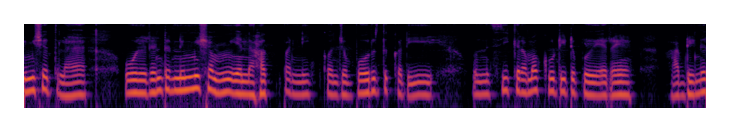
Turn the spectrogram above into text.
நிமிஷத்தில் ஒரு ரெண்டு நிமிஷம் என்னை ஹக் பண்ணி கொஞ்சம் பொறுத்துக்கடி உன்னை சீக்கிரமாக கூட்டிகிட்டு போயிடுறேன் அப்படின்னு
